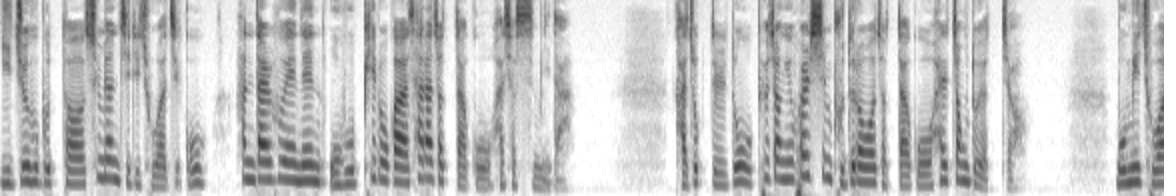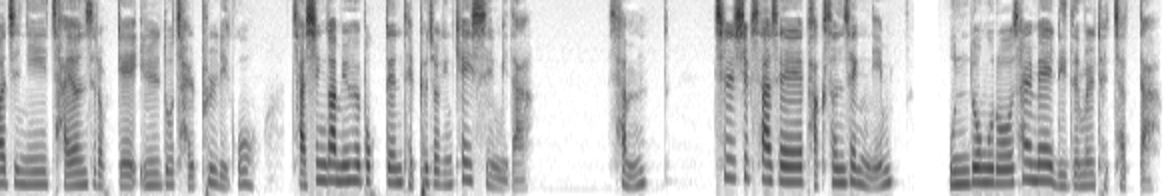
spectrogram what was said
2주 후부터 수면 질이 좋아지고 한 달 후에는 오후 피로가 사라졌다고 하셨습니다. 가족들도 표정이 훨씬 부드러워졌다고 할 정도였죠. 몸이 좋아지니 자연스럽게 일도 잘 풀리고 자신감이 회복된 대표적인 케이스입니다. 3. 74세의 박 선생님, 운동으로 삶의 리듬을 되찾다.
